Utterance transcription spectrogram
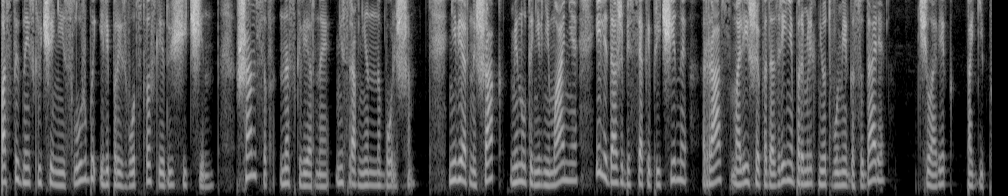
постыдное исключение из службы или производство в следующий чин. Шансов на скверное несравненно больше. Неверный шаг, минута невнимания или даже без всякой причины, раз малейшее подозрение промелькнет в уме государя, человек погиб.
